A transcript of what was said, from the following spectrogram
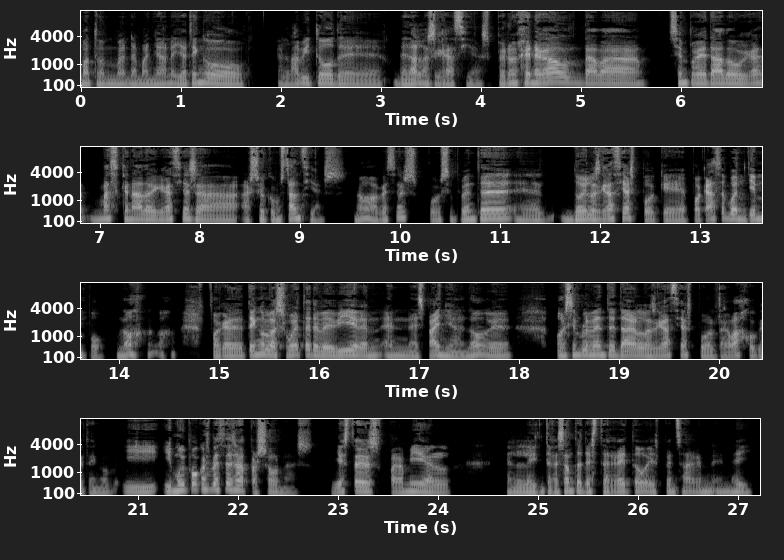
mañana ya tengo el hábito de, dar las gracias, pero en general daba, siempre he dado más que nada gracias a, circunstancias, ¿no? A veces pues simplemente eh, doy las gracias porque, porque hace buen tiempo, ¿no? porque tengo la suerte de vivir en, España, ¿no? Eh, o simplemente dar las gracias por el trabajo que tengo. Y, y muy pocas veces a personas. Y este es para mí el, lo interesante de este reto es pensar en, en hey,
